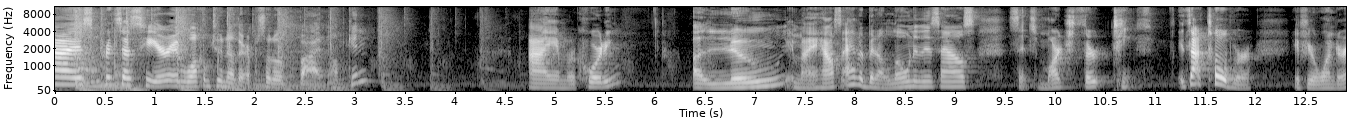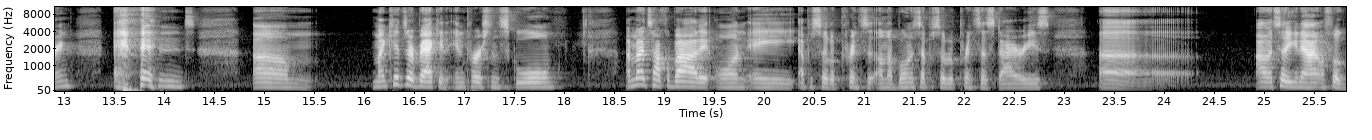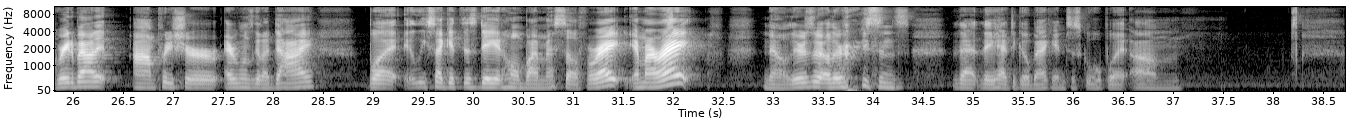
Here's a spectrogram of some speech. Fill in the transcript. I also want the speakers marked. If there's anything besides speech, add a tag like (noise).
Speaker 1: guys, Princess here, and welcome to another episode of By Pumpkin. I am recording alone in my house. I haven't been alone in this house since March 13th. It's October, if you're wondering. (laughs) And um my kids are back in in-person school. I'm gonna talk about it on a episode of Princess on a bonus episode of Princess Diaries. Uh I'm gonna tell you now, I don't feel great about it. I'm pretty sure everyone's gonna die, but at least I get this day at home by myself. All right? Am I right? No, there's other (laughs) reasons that they had to go back into school, but um,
